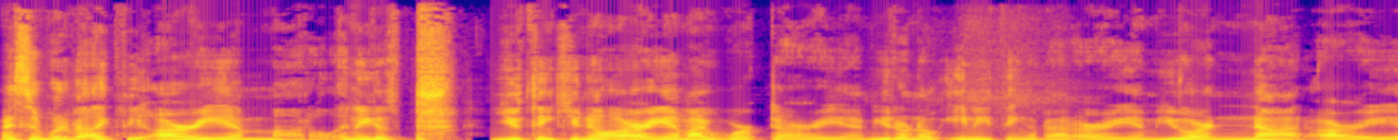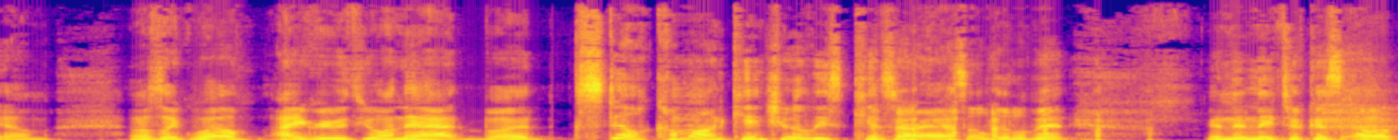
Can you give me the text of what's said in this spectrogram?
I said, what about like the REM model? And he goes, you think you know REM? I worked REM. You don't know anything about REM. You are not REM. And I was like, well, I agree with you on that, but still, come on. Can't you at least kiss our ass a little bit? And then they took us up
